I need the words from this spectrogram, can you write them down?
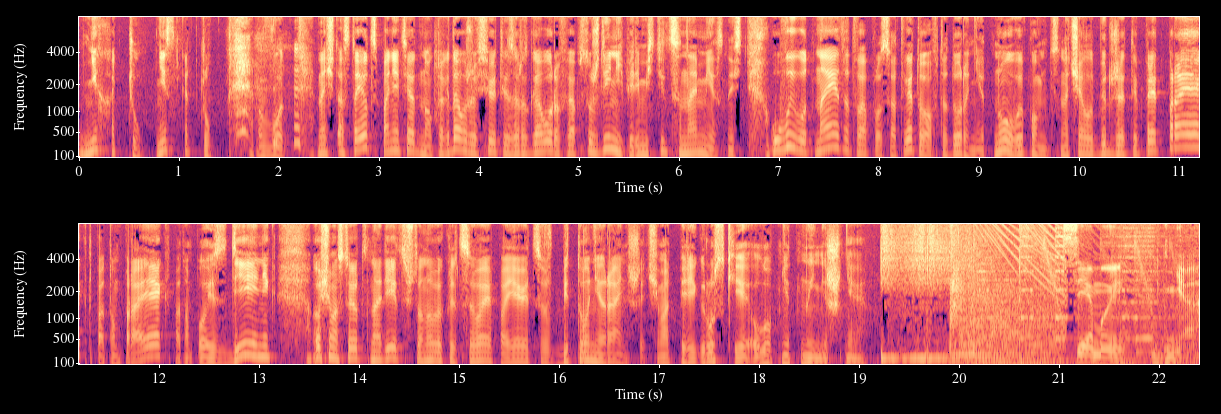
не хочу, не скажу. Вот. Значит, остается понятие одно. Когда уже все это из разговоров и обсуждений переместится на местность? Увы, вот на этот вопрос ответа у Автодора нет. Ну, вы помните, сначала бюджет и предпроект, потом проект, потом поиск денег. В общем, остается надеяться, что новая кольцевая появится в бетоне раньше, чем от перегрузки лопнет нынешняя. Темы дня.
